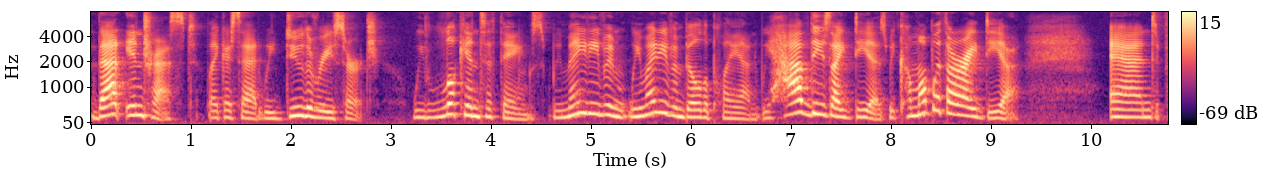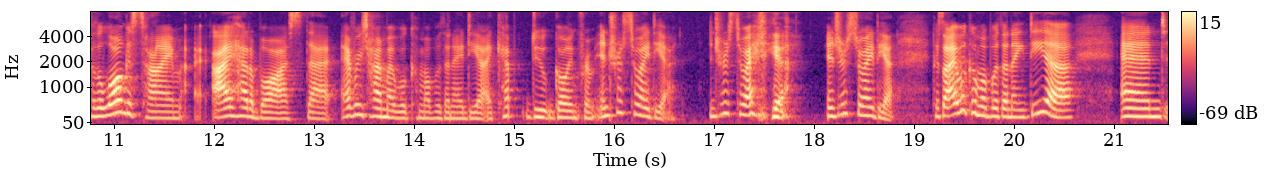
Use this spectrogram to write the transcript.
that interest, like I said, we do the research, we look into things. We might even we might even build a plan. We have these ideas. We come up with our idea. And for the longest time, I had a boss that every time I would come up with an idea, I kept do, going from interest to idea, interest to idea, interest to idea because I would come up with an idea and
